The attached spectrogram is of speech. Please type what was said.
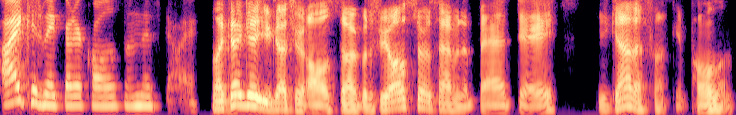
I could make better calls than this guy. Like, I get you got your all star, but if your all star is having a bad day, you gotta fucking pull him.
